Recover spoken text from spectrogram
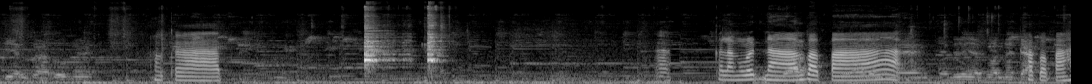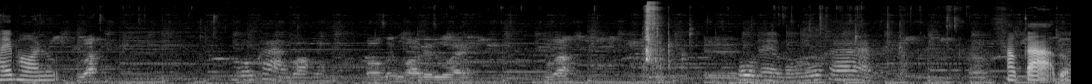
เที่ยงกว่ารู้ไหมเอากราบ กำลังรดน้ำป๊าป๊าอย่าดื้ออย่าทนนะจ๊ะค่ะป๊าป๊าให้พรลูกรู้ป่ะหมูข่าบอกเลยโตขึ้นขอเรียนรวยรู้ป่ะโอเคพูดเลยบอกรู้ค่ะเอาเอากราบลูก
